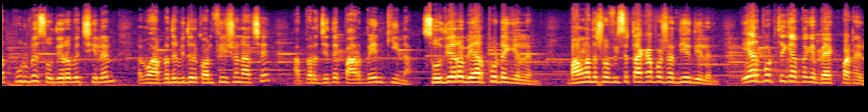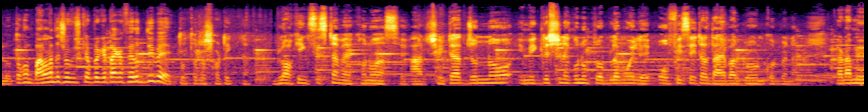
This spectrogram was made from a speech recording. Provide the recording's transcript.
আপনারা পূর্বে সৌদি আরবে ছিলেন এবং আপনাদের ভিতরে কনফিউশন আছে, আপনারা যেতে পারবেন কি না। সৌদি আরব এয়ারপোর্টে গেলেন, বাংলাদেশ অফিসে টাকা পয়সা দিয়ে দিলেন এয়ারপোর্ট থেকে আপনাকে ব্যাগ পাঠাইলো, তখন বাংলাদেশ অফিসকে আপনাকে টাকা ফেরত দিবে? ততটা সঠিক না। ব্লকিং সিস্টেম এখনও আছে। আর সেটার জন্য ইমিগ্রেশনে কোনো প্রবলেম হইলে অফিস এটা দায়ভার গ্রহণ করবে না। কারণ আমি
